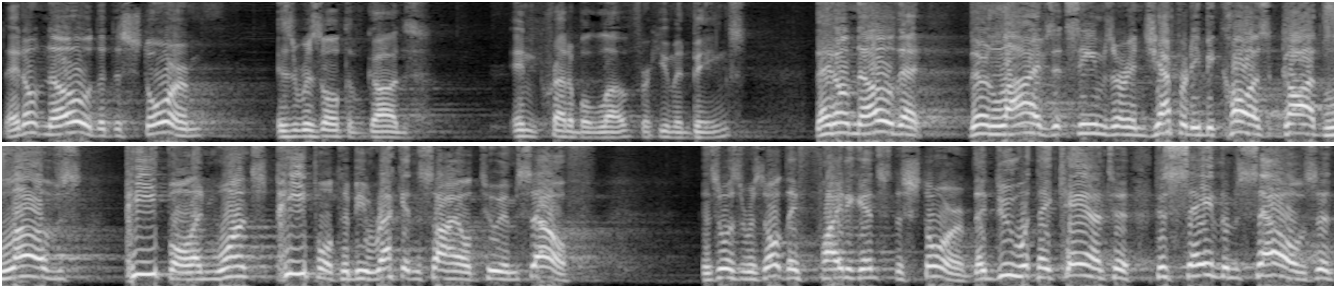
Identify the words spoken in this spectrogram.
they don't know that the storm is a result of God's incredible love for human beings. They don't know that their lives, it seems, are in jeopardy because God loves people and wants people to be reconciled to himself. And so as a result, they fight against the storm. They do what they can to, to save themselves. And,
